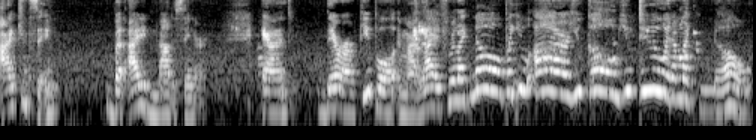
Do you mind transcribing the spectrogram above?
I can sing, but I'm not a singer. And there are people in my life who are like, "No, but you are. You go. You do." And I'm like, "No,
